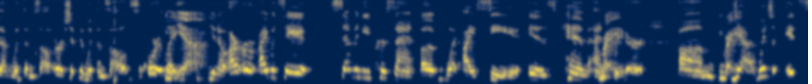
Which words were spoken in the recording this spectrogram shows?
them with themselves or ship him with themselves, or like yeah, you know, our, or I would say seventy percent of what I see is him and right. reader. Um, right. Yeah, which it's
